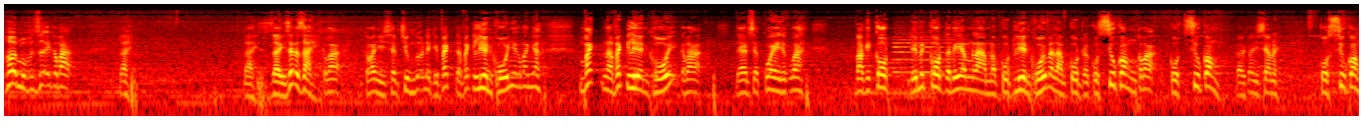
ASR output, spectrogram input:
hơn một phân rưỡi các bạn. Đây. Đây, dày rất là dày các bạn. Các bạn nhìn xem chiêm ngưỡng này, cái vách là vách liền khối nha các bác nhá. Vách là vách liền khối các bạn. Đây, em sẽ quay cho các bạn và cái cột, đến với cột là bên em làm là cột liền khối và làm cột là cột siêu cong các bạn cột siêu cong. Đây các anh xem này. Cột siêu cong.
